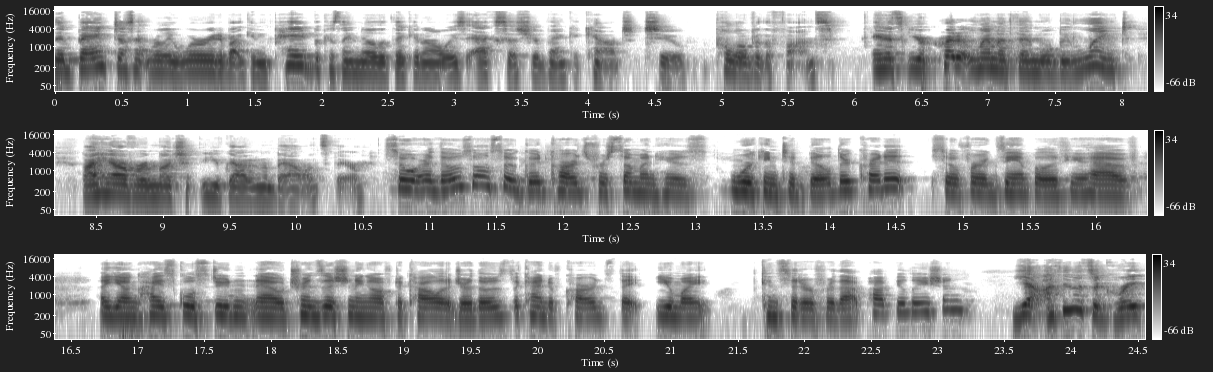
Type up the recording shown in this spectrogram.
the bank doesn't really worry about getting paid because they know that they can always access your bank account to pull over the funds. And it's your credit limit then will be linked by however much you've got in a balance there. So are those also good cards for someone who's working to build their credit? So for example, if you have a young high school student now transitioning off to college, are those the kind of cards that you might consider for that population? Yeah, I think that's a great,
